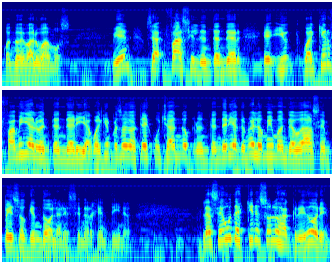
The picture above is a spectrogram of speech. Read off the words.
cuando devaluamos. ¿Bien? O sea, fácil de entender. Eh, y cualquier familia lo entendería. Cualquier persona que lo esté escuchando lo entendería que no es lo mismo endeudarse en pesos que en dólares en Argentina. La segunda es quiénes son los acreedores.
